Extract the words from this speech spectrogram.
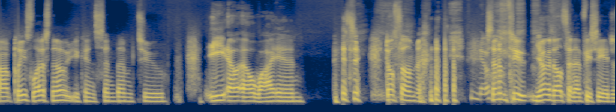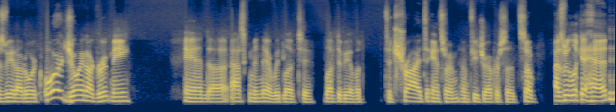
uh, please let us know. You can send them to E L L Y N. Don't send them. no. Send them to young adults at fpchsv.org or join our GroupMe and uh, ask them in there. We'd love to love to be able to try to answer them on future episodes. So as we look ahead,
